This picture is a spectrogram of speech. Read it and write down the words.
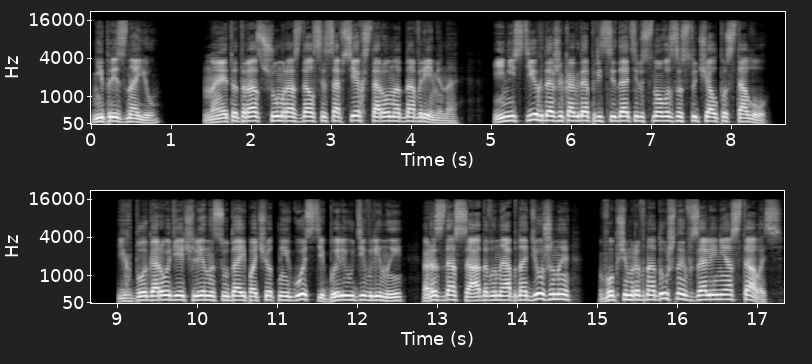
«Не признаю». На этот раз шум раздался со всех сторон одновременно. И не стих даже, когда председатель снова застучал по столу. Их благородие члены суда и почетные гости были удивлены, раздосадованы, обнадежены, в общем, равнодушных в зале не осталось.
